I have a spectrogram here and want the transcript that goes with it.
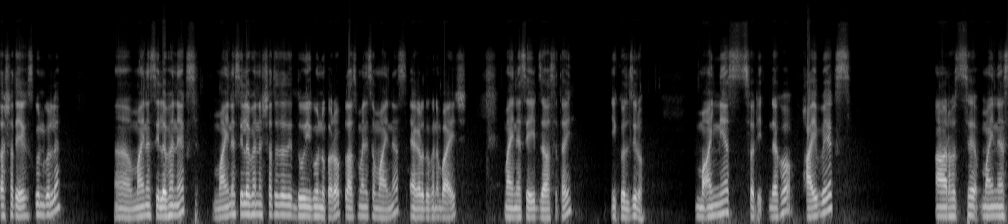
তার সাথে এক্স গুণ করলে মাইনাস ইলেভেন এক্স মাইনাস ইলেভেনের সাথে যদি দুই গুণ করো প্লাস মাইনাসে মাইনাস এগারো দোকানে বাইশ মাইনাস এইট যা আছে তাই ইকুয়াল জিরো মাইনাস সরি দেখো ফাইভ এক্স আর হচ্ছে মাইনাস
